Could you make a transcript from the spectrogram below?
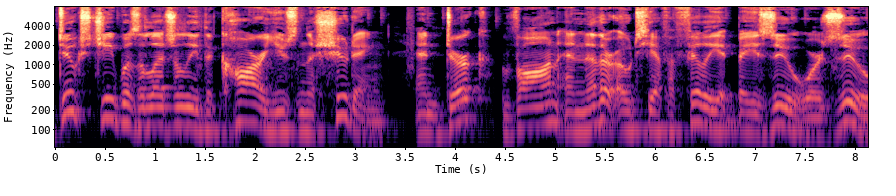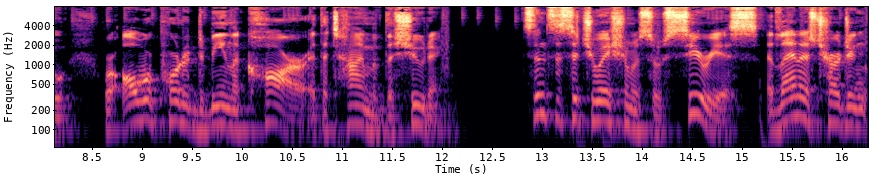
Durk's Jeep was allegedly the car used in the shooting, and Durk, Von, and another OTF affiliate, Bayzoo or Zoo, were all reported to be in the car at the time of the shooting. Since the situation was so serious, Atlanta is charging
